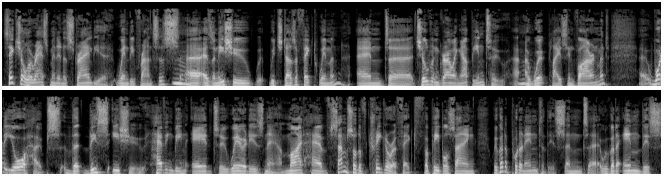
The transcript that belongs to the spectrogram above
Sexual harassment in Australia, Wendy Francis, mm. uh, as an issue w- which does affect women and uh, children growing up into a, mm. a workplace environment. Uh, what are your hopes that this issue, having been aired to where it is now, might have some sort of trigger effect for people saying, we've got to put an end to this and uh, we've got to end this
